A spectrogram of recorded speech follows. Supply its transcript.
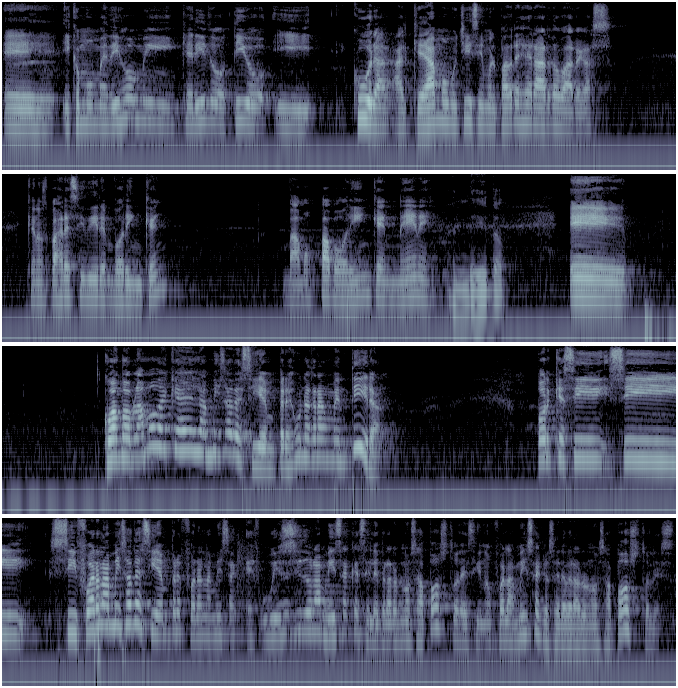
Eh, y como me dijo mi querido tío y cura, al que amo muchísimo, el padre Gerardo Vargas, que nos va a recibir en Borinquen. Vamos para Borinquen, nene. Bendito. Eh, cuando hablamos de que es la misa de siempre, es una gran mentira. Porque si, si, si fuera la misa de siempre, fuera la misa, eh, hubiese sido la misa que celebraron los apóstoles, y no fue la misa que celebraron los apóstoles.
